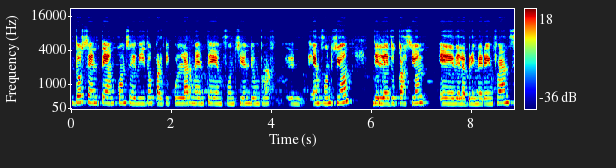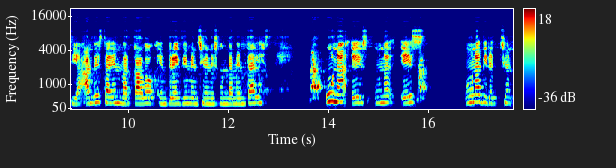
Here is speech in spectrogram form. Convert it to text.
docente han concebido particularmente en función de un en función de la educación eh, de la primera infancia han de estar enmarcado en tres dimensiones fundamentales. Una es una, es una dirección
